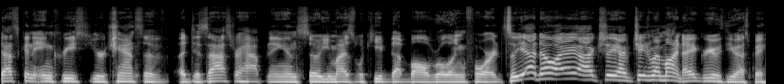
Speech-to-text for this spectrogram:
that's going to increase your chance of a disaster happening and so you might as well keep that ball rolling forward so yeah no i actually i've changed my mind i agree with you sp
